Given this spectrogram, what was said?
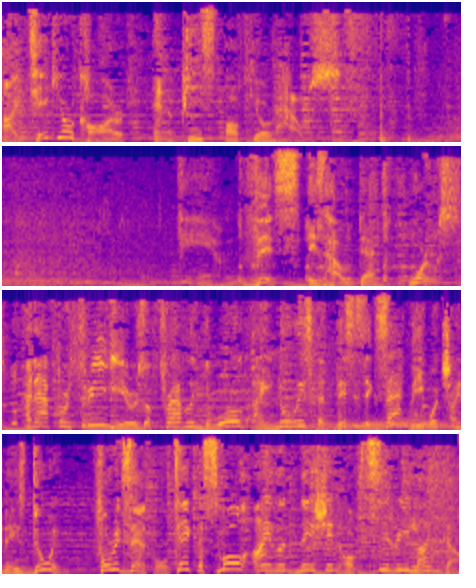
I take your car and a piece of your house. This is how debt works. And after three years of traveling the world, I noticed that this is exactly what China is doing. For example, take the small island nation of Sri Lanka.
